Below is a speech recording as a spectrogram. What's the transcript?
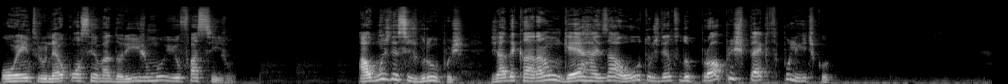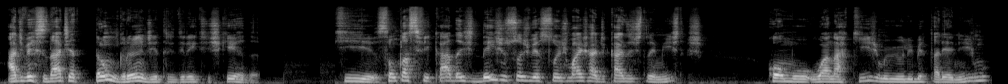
ou entre o neoconservadorismo e o fascismo. Alguns desses grupos já declararam guerras a outros dentro do próprio espectro político. A diversidade é tão grande entre direita e esquerda que são classificadas desde suas versões mais radicais e extremistas, como o anarquismo e o libertarianismo,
